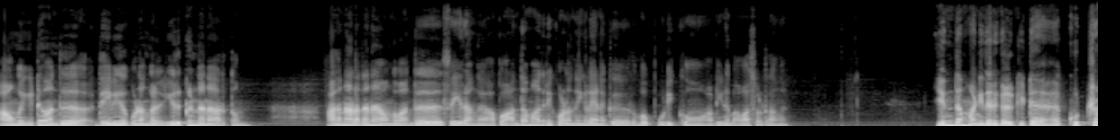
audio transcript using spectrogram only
அவங்கக்கிட்ட வந்து தெய்வீக குணங்கள் இருக்குன்னு தானே அர்த்தம். அதனால தானே அவங்க வந்து செய்கிறாங்க அப்போது அந்த மாதிரி குழந்தைங்கள எனக்கு ரொம்ப பிடிக்கும் அப்படின்னு பாபா சொல்கிறாங்க எந்த மனிதர்கள்கிட்ட குற்ற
